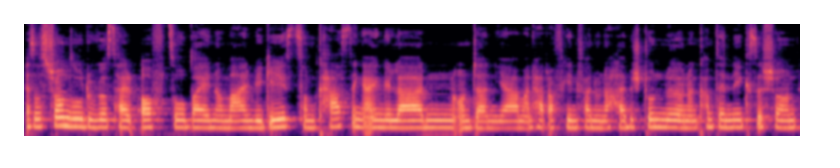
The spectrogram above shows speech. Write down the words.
Es ist schon so, du wirst halt oft so bei normalen WGs zum Casting eingeladen und dann, ja, man hat auf jeden Fall nur eine halbe Stunde und dann kommt der nächste schon. Und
